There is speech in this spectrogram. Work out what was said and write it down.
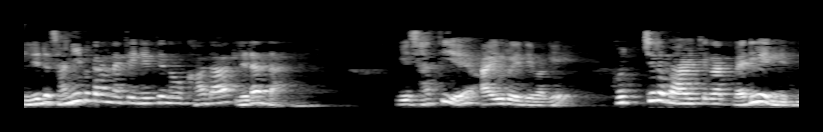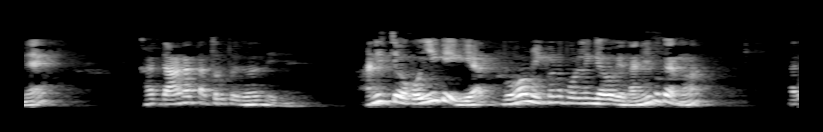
ලෙඩ සනීප කරන්න නැති නිර්දේ නෝ කදා ලෙඩක් දාන්න. මේ සතිය ආයුර්වේදේ වගේ කොච්චර පාවිච්චි කරත් වැඩි වෙන්නේ නැහැ. කවදාකවත් අතුරු ප්‍රයෝජන දෙන්නේ නැහැ. අනිත්‍ය කොයි එකේ ගියත් බොහොම ඉක්මන පොල්ලෙන් ගවගේ සනීප කරනවා. අර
